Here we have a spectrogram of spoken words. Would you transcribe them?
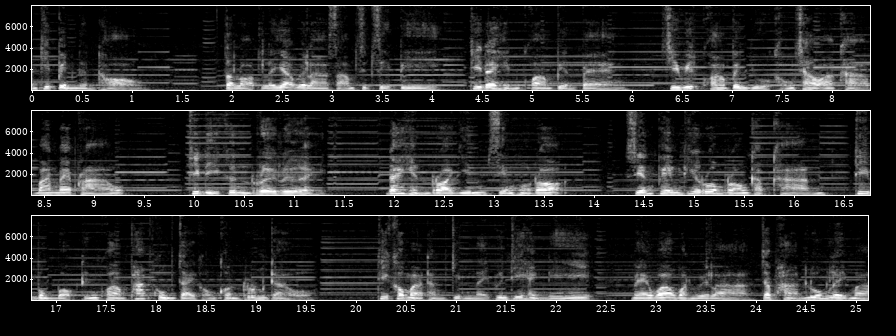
นที่เป็นเงินทอง ตลอดระยะเวลา 34 ปี ที่ได้เห็นความเปลี่ยนแปลง ชีวิตความเป็นอยู่ของชาวอาขาบ้านแม่พร้าว ที่ดีขึ้นเรื่อยๆ ได้เห็นรอยยิ้มเสียงหัวเราะ เสียงเพลงที่ร่วมร้องขับขานที่บ่งบอกถึงความภาคภูมิใจของคนรุ่นเก่า ที่เข้ามาทำกินในพื้นที่แห่งนี้ แม้ว่าวันเวลาจะผ่านล่วงเลยมา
